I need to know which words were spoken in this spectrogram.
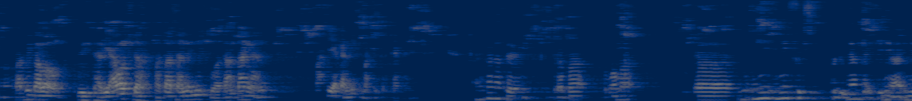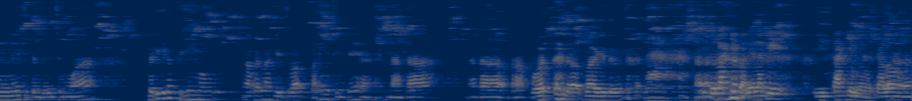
eh, Tapi kalau dari awal sudah batasan ini sebuah tantangan, pasti akan nikmat dikerjakan. Kan ada yang beberapa seumpama eh, ini ini fix bentuknya kayak gini ya ini ini ditentuin semua jadi kita bingung mau ngapain lagi coba paling ujungnya ya nata nata perabot atau apa gitu Nah, itu lagi balik lagi di tadi mas. Kalau Eh,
